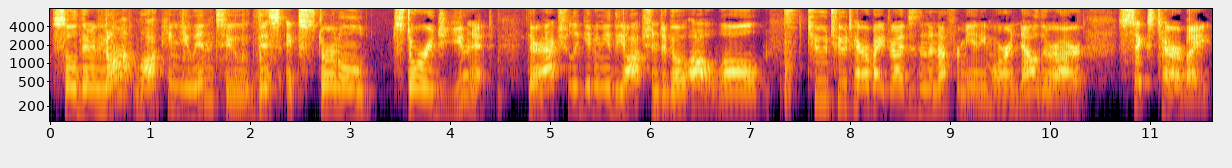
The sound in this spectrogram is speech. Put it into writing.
So they're not locking you into this external storage unit. They're actually giving you the option to go, oh, well, two two terabyte drives isn't enough for me anymore, and now there are six terabyte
